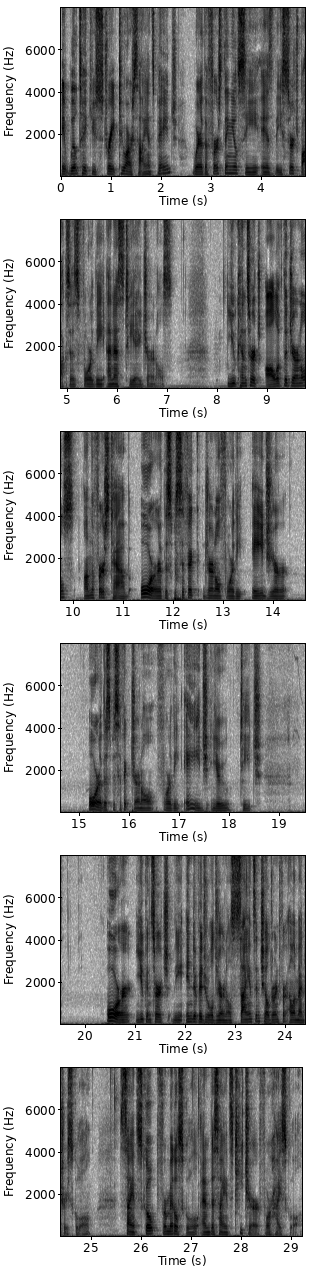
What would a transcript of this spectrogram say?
It will take you straight to our science page, where the first thing you'll see is the search boxes for the NSTA journals. You can search all of the journals on the first tab, or the specific journal for the age you're or the specific journal for the age you teach. Or you can search the individual journals Science and Children for elementary school, Science Scope for middle school, and the Science Teacher for high school.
